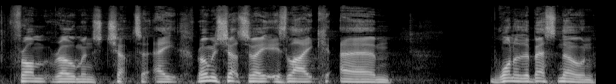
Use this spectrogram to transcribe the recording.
from Romans chapter 8. Romans chapter 8 is like um, one of the best known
